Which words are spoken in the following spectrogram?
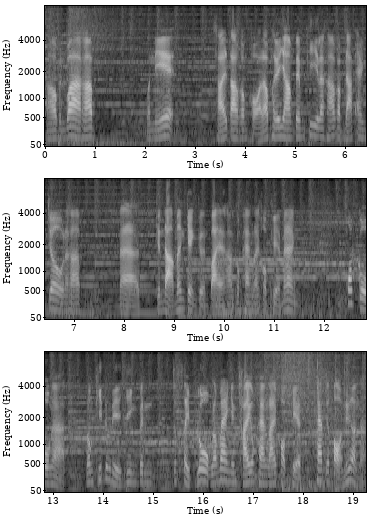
เอาเป็นว่าครับ วันนี้ใช้ตามคำขอแล้วพยายามเต็มที่แล้วครับกับ Dark Angel นะครับ แต่เกนดาแม่งเก่งเกินไปนะครับกำแพงไร้ขอบเขตแม่งโคตรโกงอะ ลองคิดดูดิยิงเป็นจะจะสิบลูกแล้วแม่งยังใช้กำแพงไร้ขอบเขต แทบจะต่อเนื่องอะ่ะ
